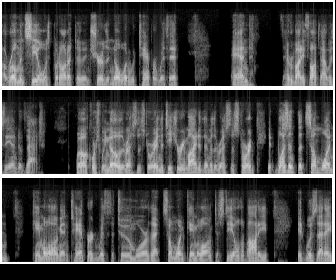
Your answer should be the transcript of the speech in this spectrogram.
A Roman seal was put on it to ensure that no one would tamper with it. And everybody thought that was the end of that. Well, of course, we know the rest of the story. And the teacher reminded them of the rest of the story. It wasn't that someone came along and tampered with the tomb or that someone came along to steal the body. It was that a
